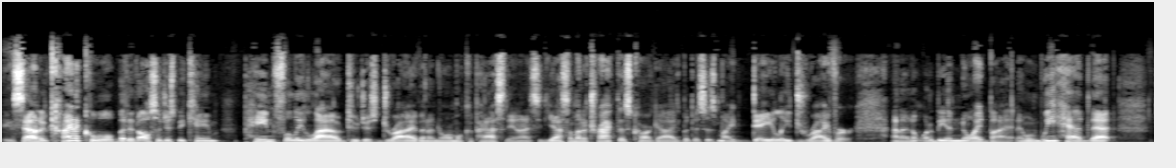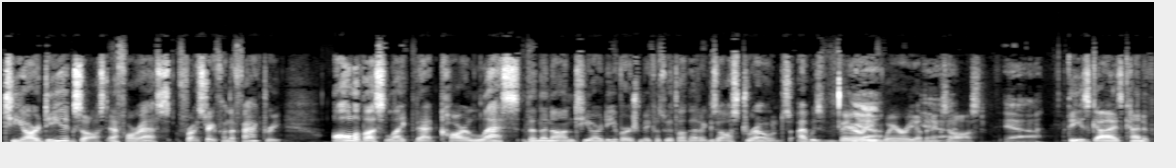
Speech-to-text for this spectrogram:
it sounded kind of cool, but it also just became painfully loud to just drive in a normal capacity. And I said, Yes, I'm going to track this car, guys, but this is my daily driver, and I don't want to be annoyed by it. And when we had that TRD exhaust, FRS, fr- straight from the factory, all of us liked that car less than the non TRD version because we thought that exhaust droned. So I was very Yeah. wary of an exhaust. yeah. These guys kind of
